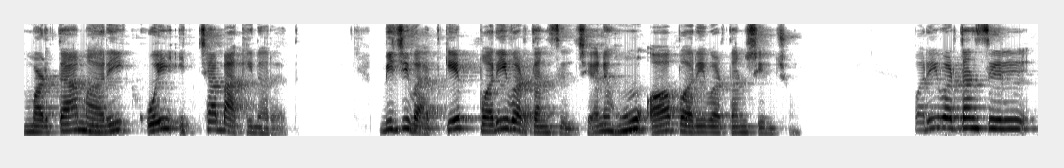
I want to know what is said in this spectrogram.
મળતા મારી કોઈ ઈચ્છા બાકી ન રહેત. બીજી વાત કે પરિવર્તનશીલ છે અને હું અપરિવર્તનશીલ છું. પરિવર્તનશીલ,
